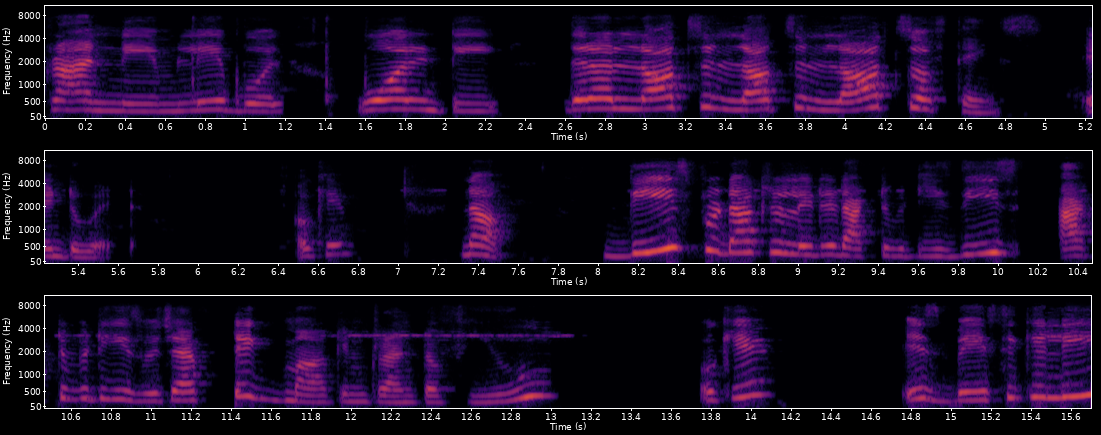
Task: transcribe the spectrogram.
brand name, label, warranty. There are lots and lots and lots of things into it. Okay. Now, these product related activities, these activities which I've tick mark in front of you, okay, is basically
